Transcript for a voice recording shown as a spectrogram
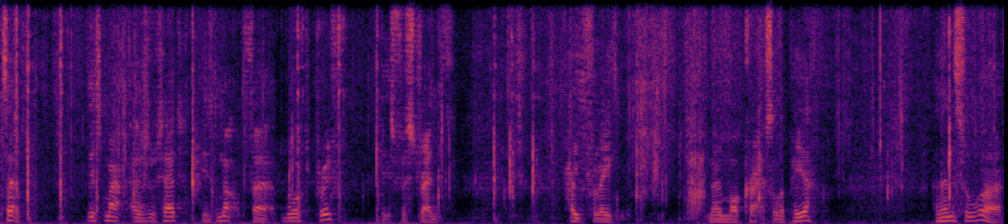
So this mat, as we said, is not for waterproof. It's for strength. Hopefully, no more cracks will appear, and then this will work.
